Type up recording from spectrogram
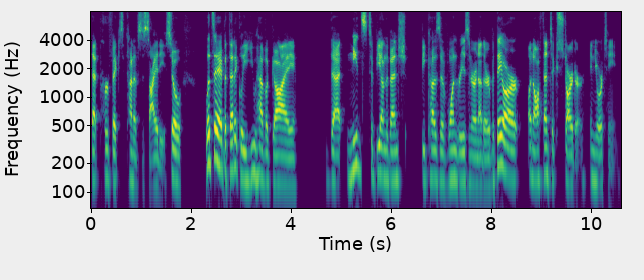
that perfect kind of society. So let's say hypothetically you have a guy that needs to be on the bench because of one reason or another, but they are an authentic starter in your team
